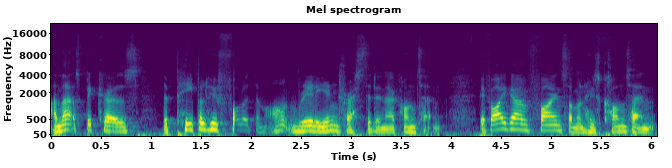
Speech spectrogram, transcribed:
and that's because the people who followed them aren't really interested in their content. If I go and find someone whose content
